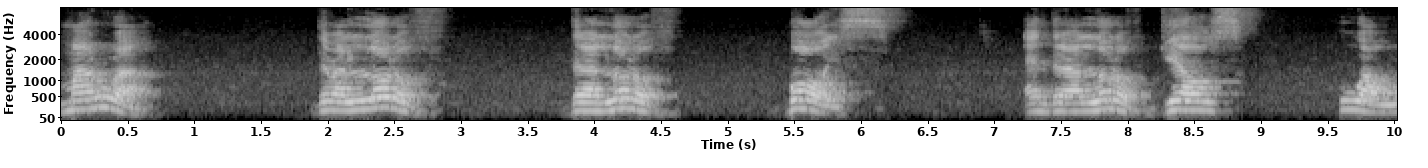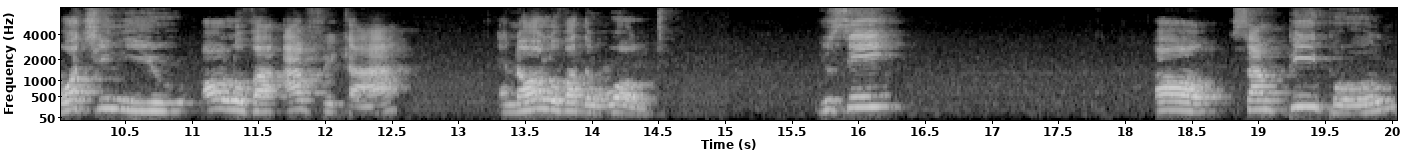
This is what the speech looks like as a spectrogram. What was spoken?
Marwa, there are a lot of there are a lot of boys and there are a lot of girls who are watching you all over Africa and all over the world. You see, uh, some people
